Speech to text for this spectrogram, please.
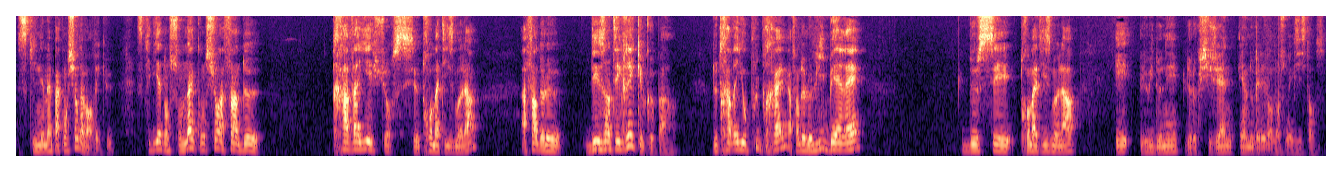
ce qu'il n'est même pas conscient d'avoir vécu, ce qu'il y a dans son inconscient afin de travailler sur ce traumatisme-là, afin de le désintégrer quelque part, de travailler au plus près afin de le libérer de ces traumatismes-là et lui donner de l'oxygène et un nouvel élan dans son existence.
